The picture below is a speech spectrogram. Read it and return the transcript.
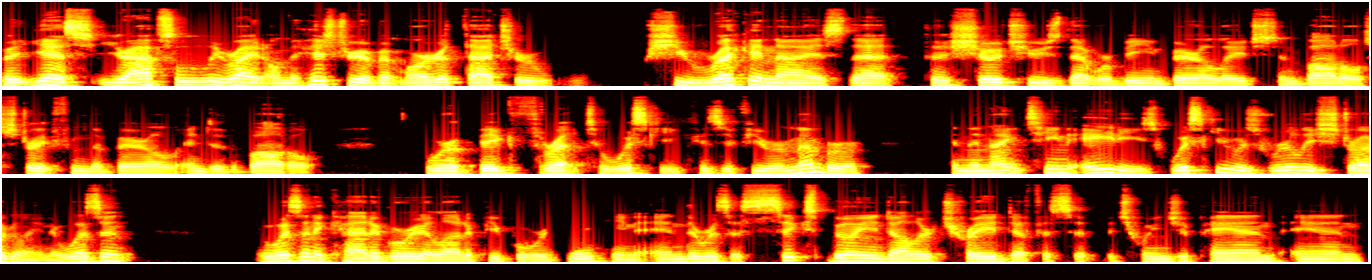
But yes, you're absolutely right on the history of it. Margaret Thatcher, she recognized that the shochus that were being barrel aged and bottled straight from the barrel into the bottle were a big threat to whiskey. Because if you remember, in the 1980s, whiskey was really struggling. It wasn't it wasn't a category a lot of people were drinking, and there was a six billion dollar trade deficit between Japan and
